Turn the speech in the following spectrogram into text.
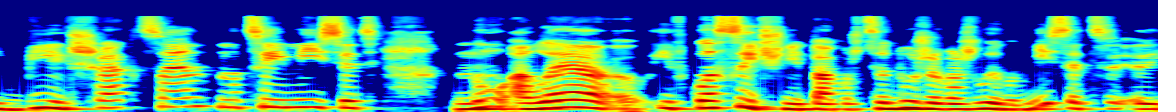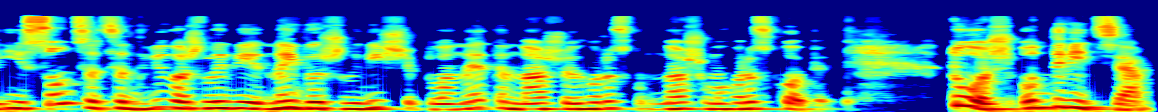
більше акцент на цей місяць. Ну, але е, і в класичній також це дуже важливо. Місяць е, і сонце це дві важливі, найважливіші планети в нашої нашому гороскопі. Тож, от дивіться,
